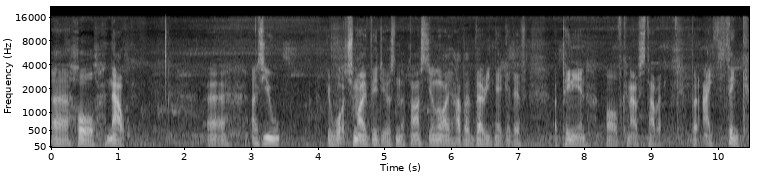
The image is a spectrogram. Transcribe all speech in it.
uh, hall. Now, uh, as you if you watched my videos in the past, you'll know I have a very negative opinion of Knaus Tabbert. But I think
